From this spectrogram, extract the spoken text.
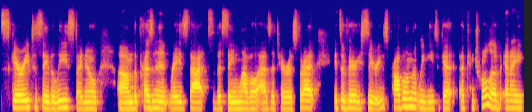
scary to say the least. I know um, the president raised that to the same level as a terrorist threat. It's a very serious problem that we need to get a control of. And I,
